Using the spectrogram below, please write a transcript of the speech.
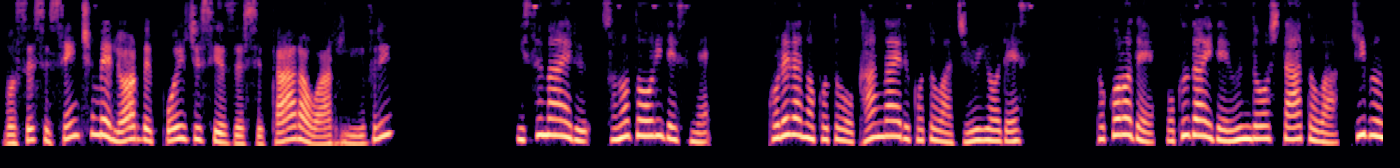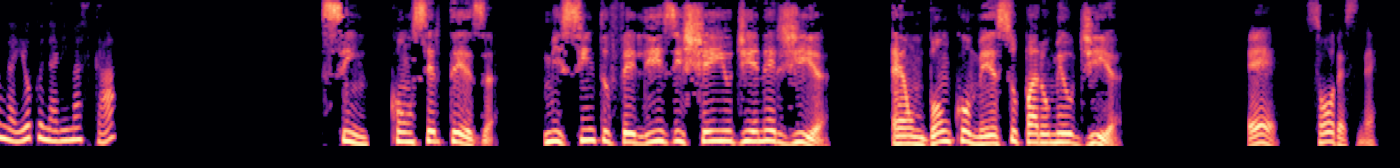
você se sente melhor depois de se exercitar ao ar livre? イスマエル、その通りですね。これらのことを考えることは重要です。ところで、屋外で運動した後は気分が良くなりますか？Sim, com certeza. Me sinto feliz e cheio de energia. É um bom começo para o meu dia. ええ、そうですね。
